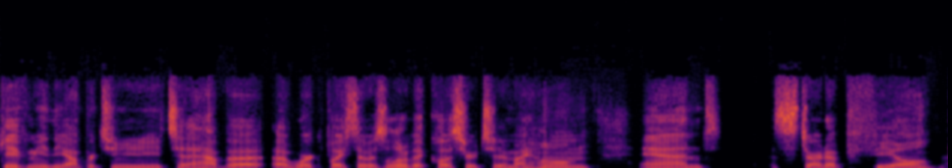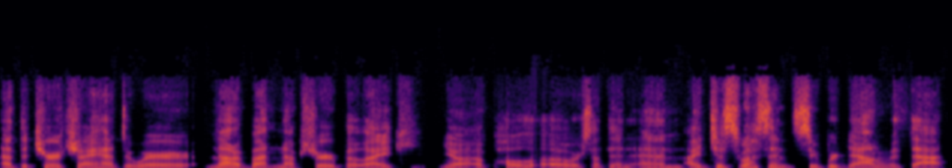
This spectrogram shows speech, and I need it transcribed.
gave me the opportunity to have a, a workplace that was a little bit closer to my home and startup feel at the church i had to wear not a button up shirt but like you know a polo or something and i just wasn't super down with that.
